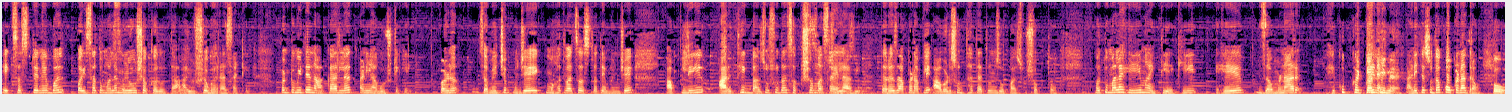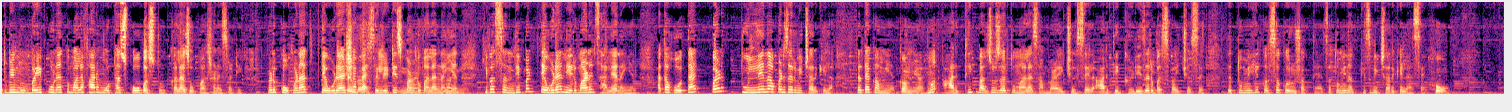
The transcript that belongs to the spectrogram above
एक सस्टेनेबल पैसा तुम्हाला. मिळू शकत होता हो. आयुष्यभरासाठी. पण तुम्ही ते नाकारलत आणि या गोष्टी केल्या. पण जमेचे म्हणजे एक महत्वाचं असतं ते म्हणजे आपली आर्थिक बाजू सुद्धा सक्षम असायला हवी. तरच आपण आपली आवड सुद्धा त्यातून जोपासू शकतो मग तुम्हाला हेही माहिती आहे की हे जमणार हे खूप कठीण आहे. आणि ते सुद्धा कोकणात राहून. हो. तुम्ही मुंबई पुण्यात तुम्हाला फार मोठा स्कोप असतो कला जोपासण्यासाठी. पण कोकणात तेवढ्या अशा फॅसिलिटीज पण नाही, तुम्हाला नाहीयेत नाहीयेत. किंवा संधी पण तेवढ्या निर्माण झाल्या नाहीयेत. आता होत आहेत पण तुलनेनं आपण जर विचार केला तर त्या कमी आहेत. कमी आहे मग आर्थिक बाजू जर तुम्हाला सांभाळायची असेल आर्थिक घडी जर बसवायची असेल तर तुम्ही हे कसं करू शकता याचा तुम्ही नक्कीच विचार केला असेल. हो.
